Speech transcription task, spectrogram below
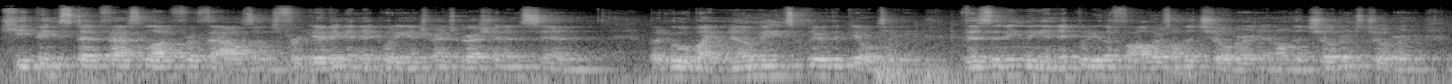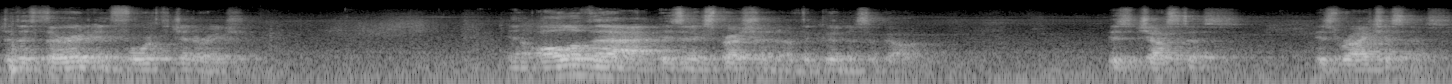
keeping steadfast love for thousands, forgiving iniquity and transgression and sin, but who will by no means clear the guilty, visiting the iniquity of the fathers on the children and on the children's children to the third and fourth generation. And all of that is an expression of the goodness of God. His justice, His righteousness,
